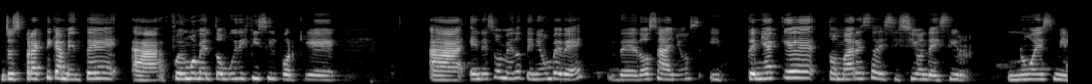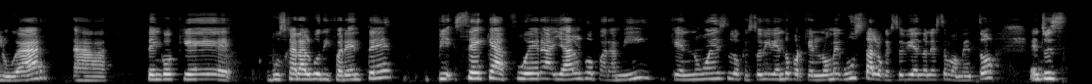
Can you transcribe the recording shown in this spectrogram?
Entonces prácticamente ah, fue un momento muy difícil porque ah, en ese momento tenía un bebé de dos años y tenía que tomar esa decisión de decir, no es mi lugar, ah, tengo que buscar algo diferente, sé que afuera hay algo para mí que no es lo que estoy viviendo porque no me gusta lo que estoy viviendo en este momento. Entonces,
